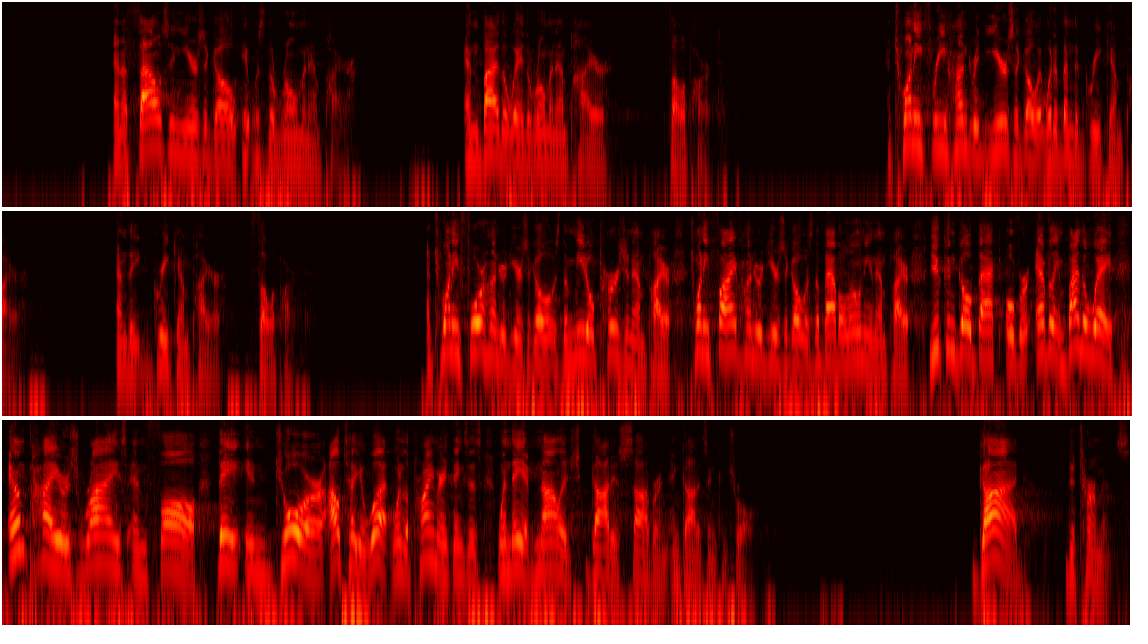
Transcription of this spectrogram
And a thousand years ago, it was the Roman Empire. And by the way, the Roman Empire fell apart. And 2,300 years ago, it would have been the Greek Empire. And the Greek Empire fell apart. And 2,400 years ago, it was the Medo Persian Empire. 2,500 years ago, it was the Babylonian Empire. You can go back over everything. By the way, empires rise and fall, they endure. I'll tell you what, one of the primary things is when they acknowledge God is sovereign and God is in control. God determines.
